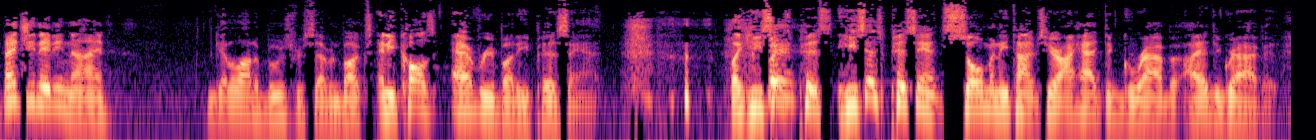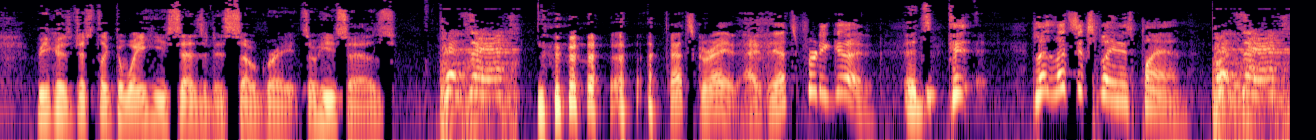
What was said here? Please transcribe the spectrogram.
1989. Get a lot of booze for seven bucks, and he calls everybody pissant. Like he says Wait. piss, he says pissant so many times. Here, I had to grab it. I had to grab it because just like the way he says it is so great. So he says, Pissant! That's great. I, that's pretty good. "It's T- Let, let's explain his plan. Pissant!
